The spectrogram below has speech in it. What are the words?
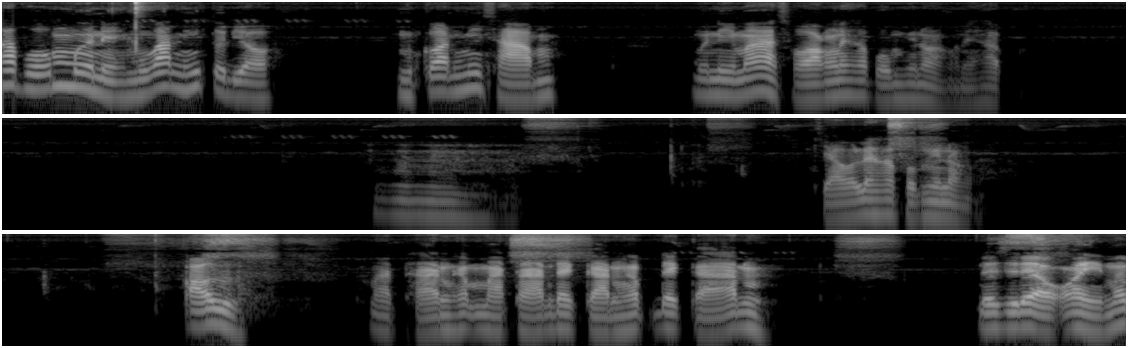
ครับผมมือนี่มือว่านนี้ตัวเดียวมือก้อนมีสามมือนี้มาสองเลยครับผมพี่น้องนี่ครับเจ๋วเลยครับผมพี่น้องเออมาทานครับมาทานได้การครับได้การเดี๋ยวสิได้เอาอ้อยมา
